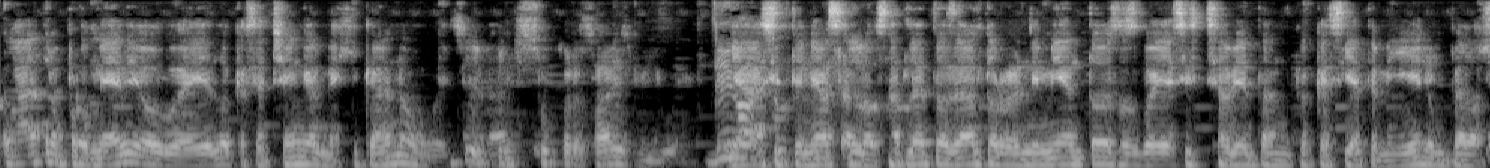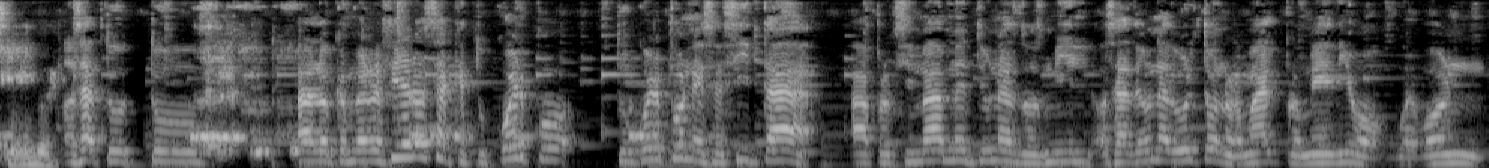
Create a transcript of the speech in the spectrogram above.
cuatro promedio, güey, es lo que se chinga el mexicano, güey. Sí, el pinche super size me, güey. Ya, si tenías a los atletas de alto rendimiento, esos güeyes sí se avientan, creo que 7000, un pedo así, güey. o sea, tu, tu, a lo que me refiero es a que tu cuerpo, tu cuerpo necesita aproximadamente unas 2000, o sea, de un adulto normal, promedio, huevón,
